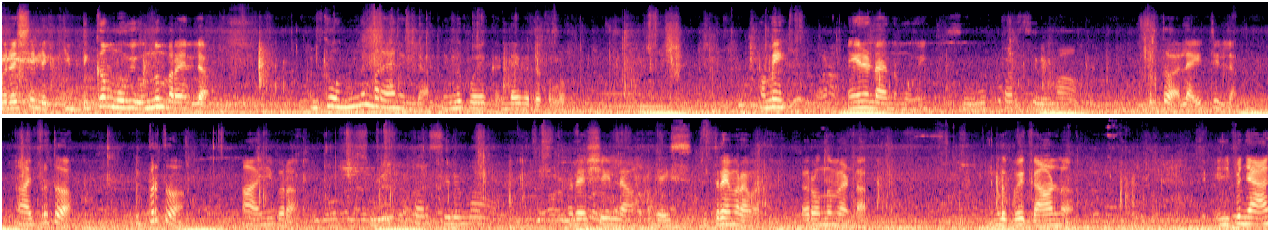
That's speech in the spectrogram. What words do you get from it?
ഒരു രക്ഷയില്ല. കിടുക്ക മൂവി ഒന്നും പറയാനില്ല. എനിക്ക് ഒന്നും പറയാനില്ല. നിങ്ങൾ പോയി കണ്ടേ പറ്റത്തുള്ളൂ. മമ്മി എങ്ങനെയുണ്ടായിരുന്നു മൂവി സൂപ്പർ സിനിമ ഇപ്പുറത്തുവാ ലൈറ്റ് ഇല്ല. ആ ഇപ്പുറത്ത് വാ ഇപ്പുറത്ത് വാ ആ ഇനി പറ. സൂപ്പർ സിനിമ രക്ഷയില്ല ഗൈസ് ഇത്രയും പറയാൻ പറ. വേറെ ഒന്നും വേണ്ട. നിങ്ങൾ പോയി കാണുക. ഇനിയിപ്പോൾ ഞാൻ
